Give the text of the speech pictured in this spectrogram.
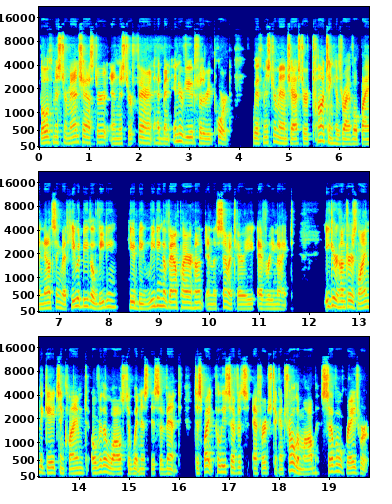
Both Mr. Manchester and Mr. Farrant had been interviewed for the report, with Mr. Manchester taunting his rival by announcing that he would be the leading he would be leading a vampire hunt in the cemetery every night. Eager hunters lined the gates and climbed over the walls to witness this event. Despite police efforts, to control the mob, several graves were,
